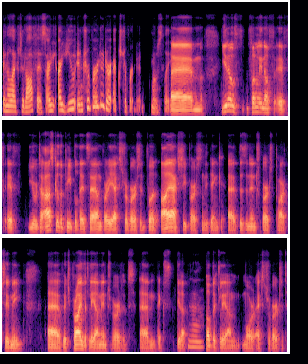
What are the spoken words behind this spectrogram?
in elected office, are you are you introverted or extroverted mostly? Um, you know, funnily enough, if if you were to ask other people, they'd say I'm very extroverted, but I actually personally think uh, there's an introverted part to me, uh, which privately I'm introverted. Um, ex, you know, Yeah. publicly I'm more extroverted.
